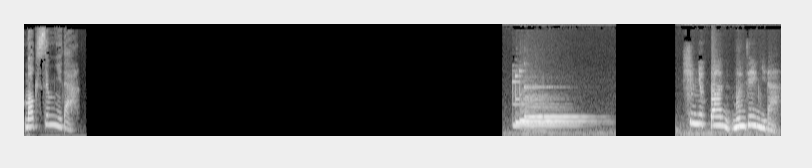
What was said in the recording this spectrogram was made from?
먹습니다. 십육 번 문제입니다.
